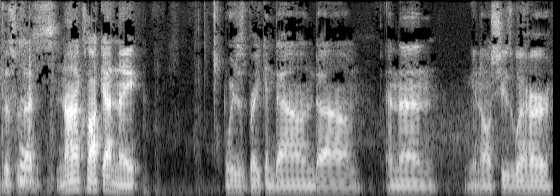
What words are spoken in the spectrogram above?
This was at nine o'clock at night. We're just breaking down, um, and then you know she's with her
